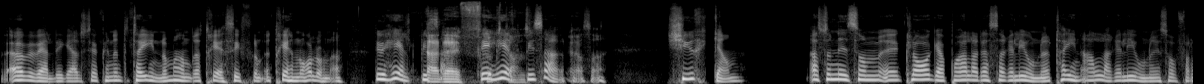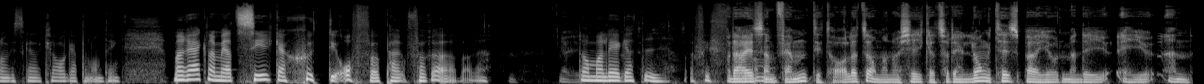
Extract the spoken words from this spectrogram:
överväldigad så jag kunde inte ta in de andra tre, siffrorna, tre nollorna. Det är helt bisarrt. Ja, det, är det är helt bisarrt ja. alltså. Kyrkan Alltså ni som eh, klagar på alla dessa religioner, ta in alla religioner i så fall om vi ska klaga på någonting. Man räknar med att cirka 70 offer per förövare. De har legat i. Och det här är sedan 50-talet om man har kikat, så det är en lång tidsperiod men det är ju, är ju en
